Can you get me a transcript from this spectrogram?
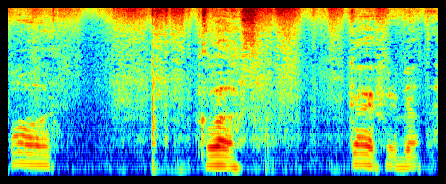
о, класс, кайф, ребята.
